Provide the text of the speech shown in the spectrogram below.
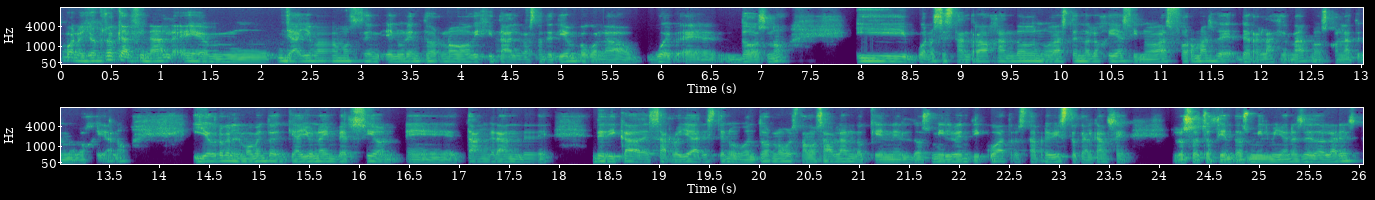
Bueno, yo creo que al final em, ya llevamos en, un entorno digital bastante tiempo con la web 2, eh, ¿no? Y bueno, se están trabajando nuevas tecnologías y nuevas formas de, relacionarnos con la tecnología, ¿no? Y yo creo que en el momento en que hay una inversión eh, tan grande dedicada a desarrollar este nuevo entorno, estamos hablando que en el 2024 está previsto que alcance los 800 mil millones de dólares,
